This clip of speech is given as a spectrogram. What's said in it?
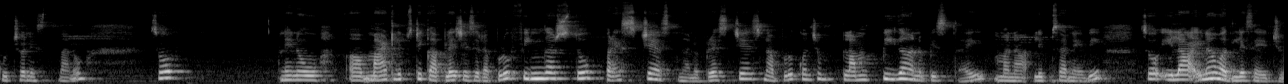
కూర్చొని ఇస్తున్నాను. సో నేను మ్యాట్ లిప్స్టిక్ అప్లై చేసేటప్పుడు ఫింగర్స్తో ప్రెస్ చేస్తున్నాను. ప్రెస్ చేసినప్పుడు కొంచెం ప్లంపీగా అనిపిస్తాయి మన లిప్స్ అనేవి. సో ఇలా అయినా వదిలేసేయచ్చు.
